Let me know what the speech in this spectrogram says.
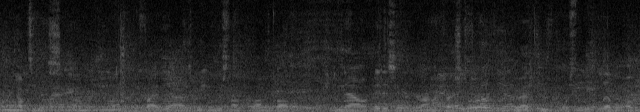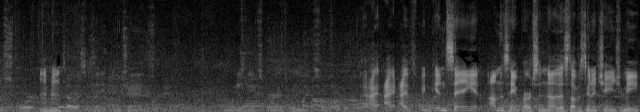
coming up to this. Um, fight the odds, beating Ruslan Kulamikov, and now it is here. You're on the press tour. You're at the most elite level of the sport. Mm -hmm. Tell us, has anything changed and what has the experience been like so far? I, have been saying it. I'm the same person. None of this stuff is going to change me.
